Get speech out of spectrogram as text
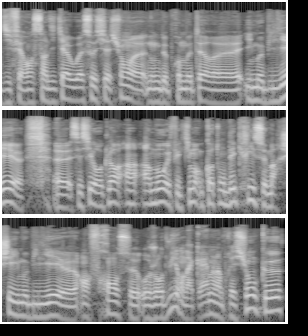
différents syndicats ou associations donc de promoteurs immobiliers. Cécile Roclor, un, un, mot, effectivement, quand on décrit ce marché immobilier en France aujourd'hui, on a quand même l'impression que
